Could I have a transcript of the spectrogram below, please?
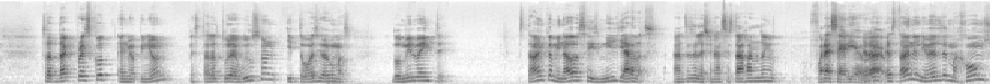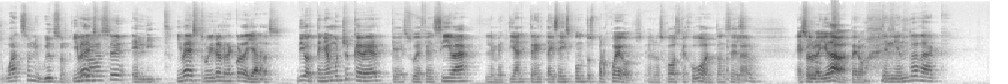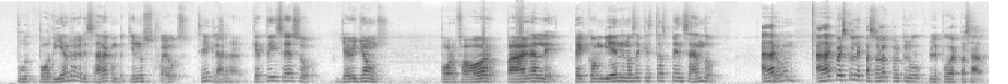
O sea, Dak Prescott, en mi opinión, está a la altura de Wilson y te voy a decir algo más. 2020 estaba encaminado a 6000 yardas. Antes de lesionarse, estaba jugando fuera de serie. Era- estaba en el nivel de Mahomes, Watson y Wilson. Iba a hace elite. Iba a destruir el récord de yardas. Digo, tenía mucho que ver que su defensiva le metían 36 puntos por juego en los juegos que jugó. Entonces, Ah, claro. eso Pero- lo ayudaba, pero... Teniendo a Dak, podían regresar a competir en esos juegos. Sí, claro. O sea, ¿Qué te dice eso? Jerry Jones, por favor, págale. Te conviene, no sé qué estás pensando. A Dak, bueno. a Dak Prescott le pasó lo peor que lo- le pudo haber pasado.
